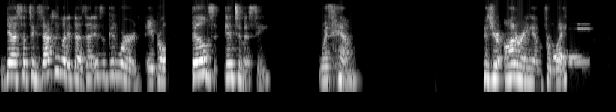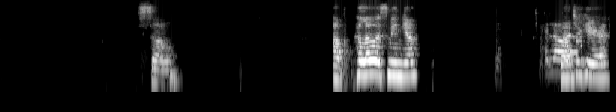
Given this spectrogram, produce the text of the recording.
Yes, that's exactly what it does. That is a good word, April. Builds intimacy with him. Because you're honoring him for what. he- So. Um, hello, Esminia. Hello. Glad you're here.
